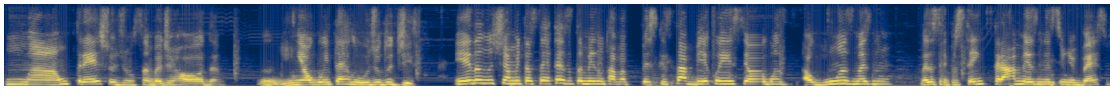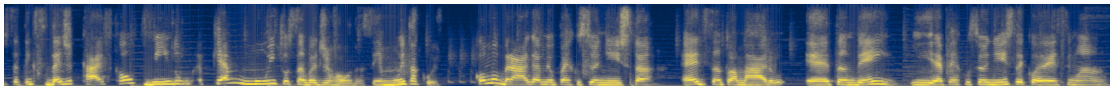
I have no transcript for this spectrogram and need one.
uma, um trecho de um samba de roda em algum interlúdio do disco. E ainda não tinha muita certeza, também não estava pesquisando, sabia, conhecia algumas, algumas mas não, mas assim, para você entrar mesmo nesse universo, você tem que se dedicar e ficar ouvindo, porque é muito samba de roda, assim, é muita coisa. Como Braga, meu percussionista, é de Santo Amaro, é, também, e é percussionista e conhece uma,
